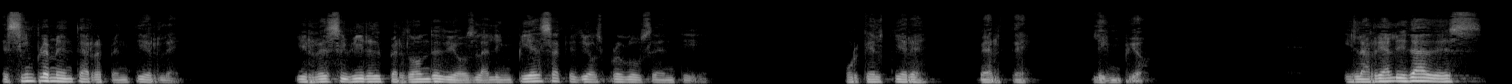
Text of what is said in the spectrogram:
Es simplemente arrepentirle y recibir el perdón de Dios, la limpieza que Dios produce en ti, porque Él quiere verte limpio. Y la realidad es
